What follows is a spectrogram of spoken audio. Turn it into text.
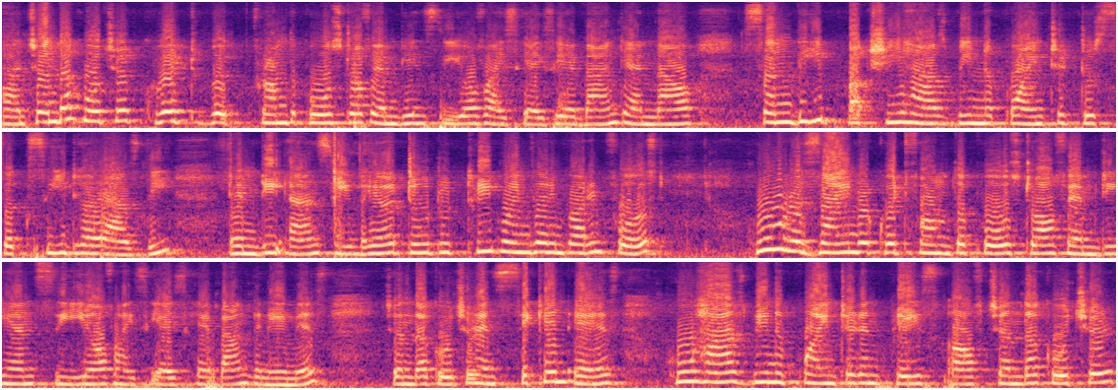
And Chanda Kochhar quit with, from the post of MD and CEO of ICICI Bank and now Sandeep Bakshi has been appointed to succeed her as the MD and CEO. Here two to three points are important. First, who resigned or quit from the post of MD and CEO of ICICI Bank. The name is Chanda Kochhar. And second is who has been appointed in place of Chanda Kochhar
